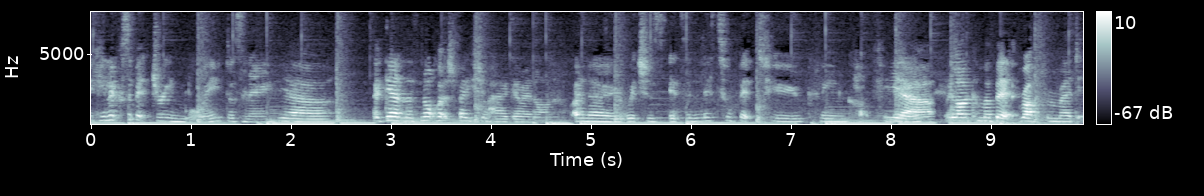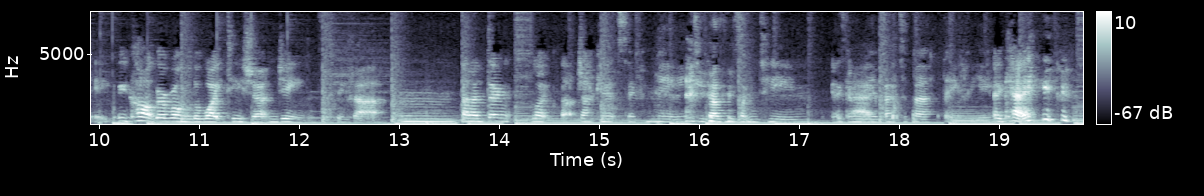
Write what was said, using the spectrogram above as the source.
He looks a bit dream boy, doesn't he? yeah. Again, there's not much facial hair going on. I know, which is it's a little bit too clean cut for me. Yeah. I like them a bit rough and ready. You can't go wrong with a white t-shirt and jeans, to be fair. Mm, and I don't like that jacket, so for me, 2017 to Okay. be a better birthday for you. Okay.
